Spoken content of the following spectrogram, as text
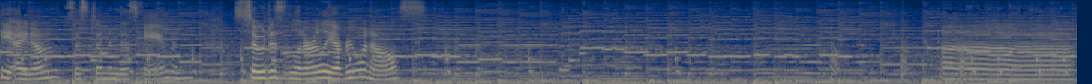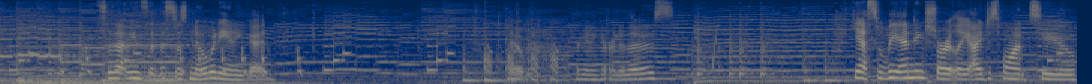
the item system in this game, and so does literally everyone else. Uh, so that means that this does nobody any good. Nope. We're gonna get rid of those. yes, we'll be ending shortly. I just want to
